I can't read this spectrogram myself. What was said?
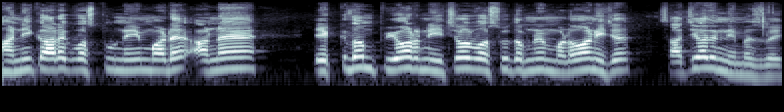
હાનિકારક વસ્તુ નહીં મળે અને એકદમ પ્યોર નેચરલ વસ્તુ તમને મળવાની છે. સાચી વાત નિમેશભાઈ?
